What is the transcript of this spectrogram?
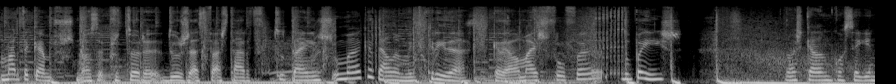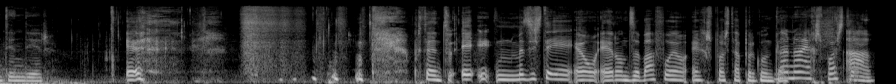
Marta Campos, nossa produtora do Já Se Faz Tarde, tu tens uma cadela muito querida, a cadela mais fofa do país. Eu acho que ela me consegue entender. É. Portanto, é- é- mas isto é, é um- era um desabafo ou é, é resposta à pergunta? Não, não é resposta. Ah,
